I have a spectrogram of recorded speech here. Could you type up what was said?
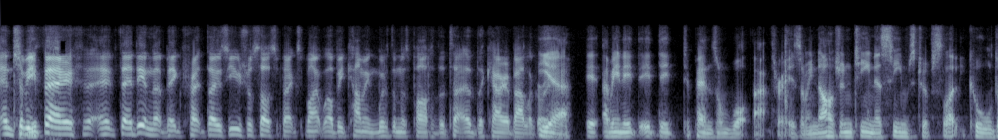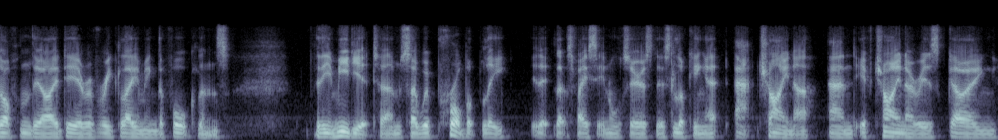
and to be fair, if, if they're dealing that big threat, those usual suspects might well be coming with them as part of the t- the carrier battle group. Yeah, it, I mean, it, it, it depends on what that threat is. I mean, Argentina seems to have slightly cooled off on the idea of reclaiming the Falklands for the immediate term. So we're probably, let's face it, in all seriousness, looking at, at China. And if China is going,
